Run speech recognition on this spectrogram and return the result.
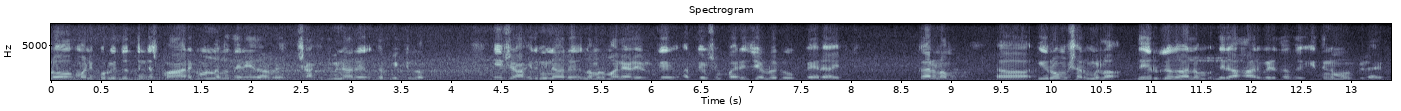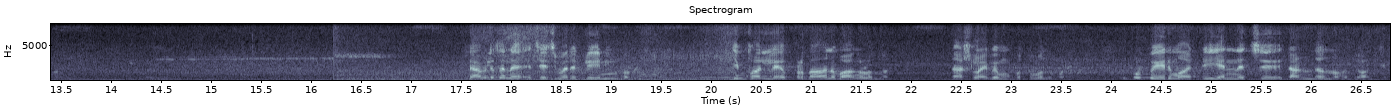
ആംഗ്ലോ മണിപ്പൂർ യുദ്ധത്തിന്റെ സ്മാരകം എന്നുള്ള നിലയിലാണ് ഷാഹിദ് മിനാർ നിർമ്മിക്കുന്നത്. ഈ ഷാഹിദ് മിനാർ നമ്മൾ മലയാളികൾക്ക് അത്യാവശ്യം പരിചയമുള്ളൊരു പേരായിരിക്കും. കാരണം ഇറോം ഷർമിള ദീർഘകാലം നിരാഹാരം വരുന്നത് ഇതിന് മുമ്പിലായിരുന്നു. രാവിലെ തന്നെ ചേച്ചിമാരെ ക്ലീനിങ് തുടങ്ങി. ഇംഫാലിലെ പ്രധാന ഭാഗങ്ങളൊന്നാണ്. നാഷണൽ ഹൈവേ മുപ്പത്തൊമ്പത് പറയും. ഇപ്പോൾ പേര് മാറ്റി എൻ എച്ച് രണ്ട് എന്നോ മറ്റോ ആക്കിയിട്ടുണ്ട്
